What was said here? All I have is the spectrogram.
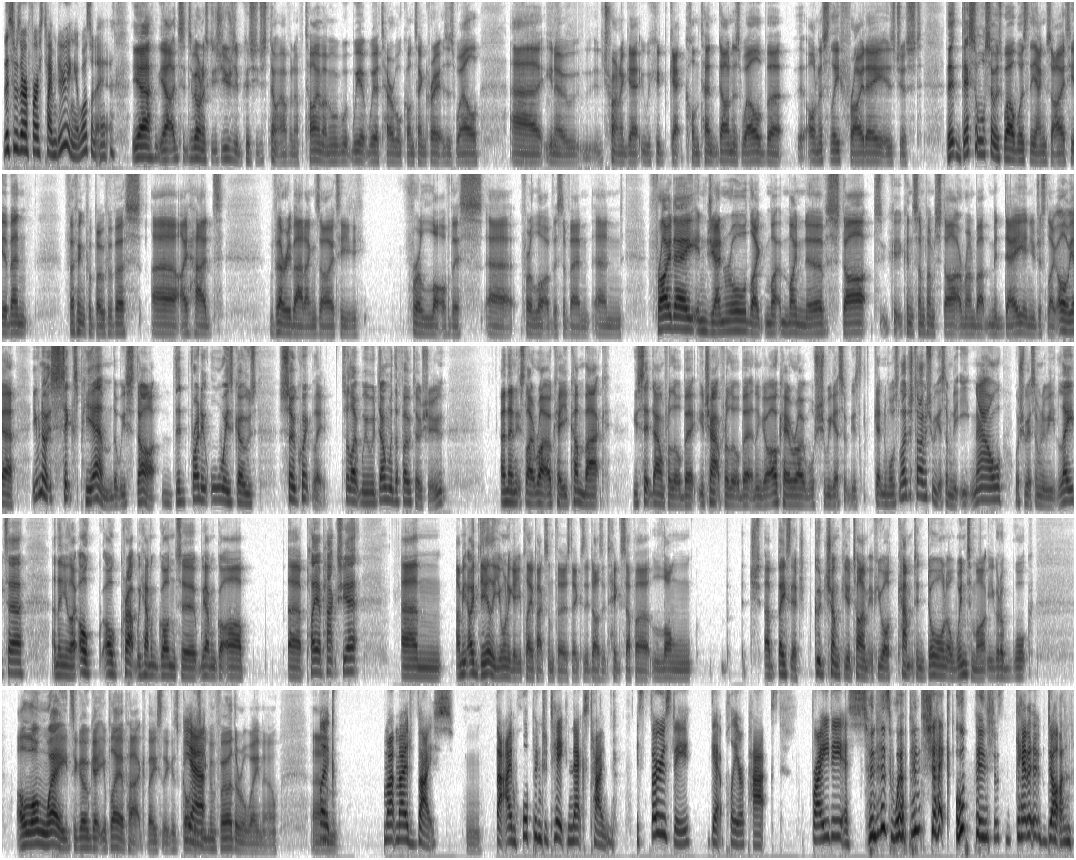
this was our first time doing it, wasn't it? Yeah, yeah. To, to be honest, it's usually because you just don't have enough time. I mean, we- we're we're terrible content creators as well. Uh, you know, trying to get we could get content done as well, but honestly, Friday is just th- this also as well was the anxiety event. I think for both of us, uh, I had very bad anxiety for a lot of this uh, for a lot of this event and Friday in general, like my, my nerves start can sometimes start around about midday, and you're just like, oh yeah, even though it's six p.m. that we start, the Friday always goes so quickly. So like we were done with the photo shoot, and then it's like right, okay, you come back, you sit down for a little bit, you chat for a little bit, and then go, okay, right, well, should we get some getting towards lunchtime? Should we get something to eat now, or should we get something to eat later? And then you're like, oh, oh crap, we haven't gone to, we haven't got our uh, player packs yet. Um, I mean, ideally, you want to get your player packs on Thursday because it does. It takes up a long, uh, basically a good chunk of your time. If you are camped in Dawn or Wintermark, you've got to walk a long way to go get your player pack, basically, because God Yeah. is even further away now. Um, like my, my advice Hmm. that I'm hoping to take next time is Thursday, get player packs. Friday, as soon as weapon check opens, just get it done.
